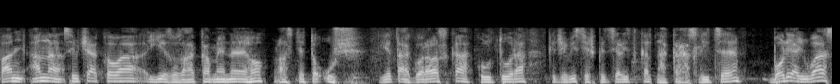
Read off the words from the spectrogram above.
Pani Anna Sivčáková je zo zákamenného, vlastne to už je tá goralská kultúra, keďže vy ste špecialistka na kráslice. Boli aj u vás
